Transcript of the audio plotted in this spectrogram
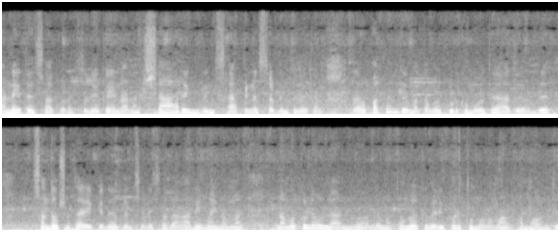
அன்னை தெரசா கூட சொல்லியிருக்க என்னன்னா ஷேரிங் பிரிங்ஸ் ஹாப்பினஸ் அப்படின்னு சொல்லியிருக்காங்க. அதாவது பகிர்ந்து மற்றவங்களுக்கு கொடுக்கும்போது அது வந்து சந்தோஷத்தை அளிக்குது அப்படின்னு சொல்லி சொல்கிறாங்க அதே மாதிரி நம்ம நமக்குள்ளே உள்ள அன்பை வந்து மற்றவங்களுக்கு வெளிப்படுத்தும் மூலமாக நம்ம வந்து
